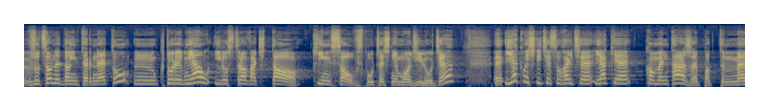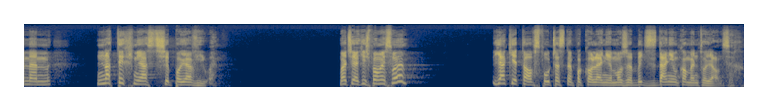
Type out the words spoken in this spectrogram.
wrzucony do internetu, mm, który miał ilustrować to, kim są współcześnie młodzi ludzie. I jak myślicie, słuchajcie, jakie komentarze pod tym memem natychmiast się pojawiły? Macie jakieś pomysły? Jakie to współczesne pokolenie może być zdaniem komentujących?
